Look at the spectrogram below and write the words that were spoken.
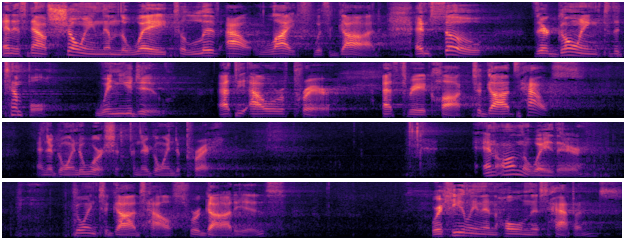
and is now showing them the way to live out life with God. And so, they're going to the temple when you do, at the hour of prayer, at three o'clock, to God's house. And they're going to worship and they're going to pray. And on the way there, going to God's house where God is, where healing and wholeness happens,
